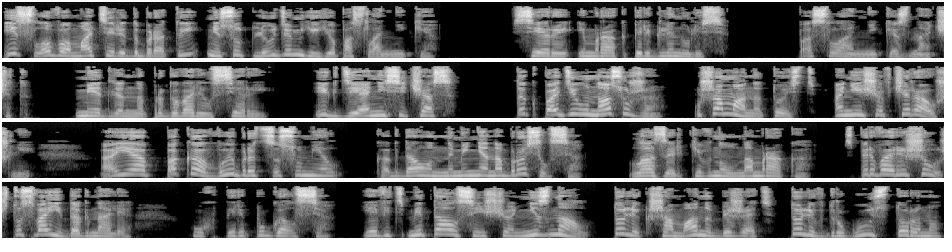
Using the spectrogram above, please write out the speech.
и слово матери доброты несут людям ее посланники». Серый и мрак переглянулись. «Посланники, значит», — медленно проговорил Серый. «И где они сейчас?» «Так поди у нас уже. У шамана, то есть. Они еще вчера ушли. А я пока выбраться сумел. Когда он на меня набросился, Лазарь кивнул на мрака. Сперва решил, что свои догнали. Ух, перепугался. Я ведь метался еще, не знал, то ли к шаману бежать, то ли в другую сторону.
